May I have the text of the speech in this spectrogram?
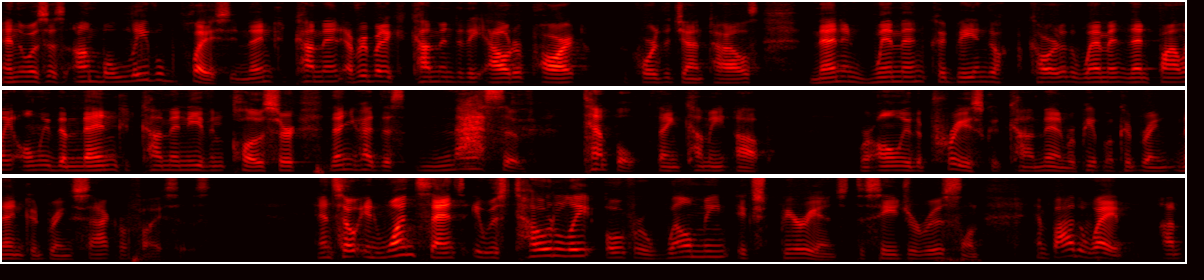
And there was this unbelievable place. And then could come in, everybody could come into the outer part, court of the Gentiles. Men and women could be in the court of the women. And then finally, only the men could come in even closer. Then you had this massive temple thing coming up where only the priests could come in, where people could bring, men could bring sacrifices. And so, in one sense, it was totally overwhelming experience to see Jerusalem. And by the way, um,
